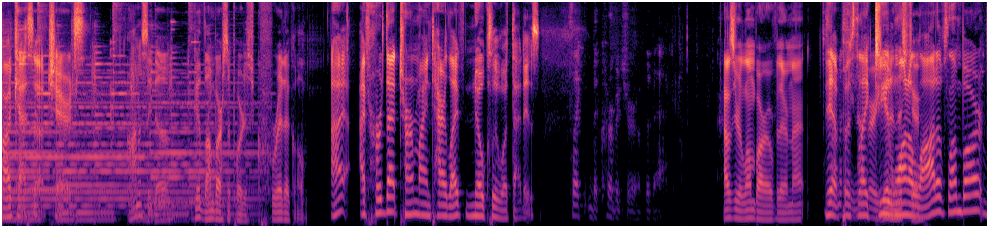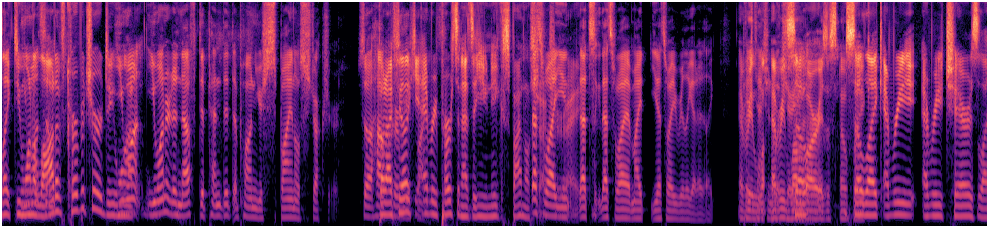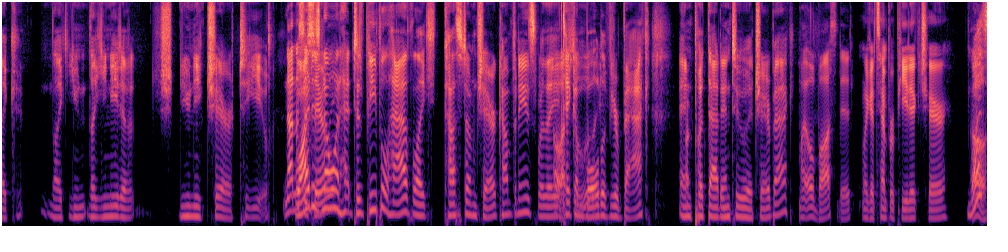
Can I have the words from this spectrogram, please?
podcast about chairs? Honestly, though, good lumbar support is critical. I I've heard that term my entire life. No clue what that is. It's like the curvature of the back. How's your lumbar over there, Matt? Yeah, Honestly, but like, do you good in this want a lot of lumbar? Like, do you, You want, want a lot some- of curvature, or do you, You want? want you want it enough dependent upon your spinal structure. So how? but I feel like every is. person has a unique spinal That's structure. why you. right? That's that's why it might. That's why you really gotta like. Every lu- attention to what every chair lumbar in. is a snowflake. so like every every chair is like like you like you need a ch- unique chair to you. Not Why does no one? Ha- do people have like custom chair companies where they Oh, take a mold of your back and uh, put that into a chair back? My old boss did. like a Tempur-Pedic chair. What? Oh,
